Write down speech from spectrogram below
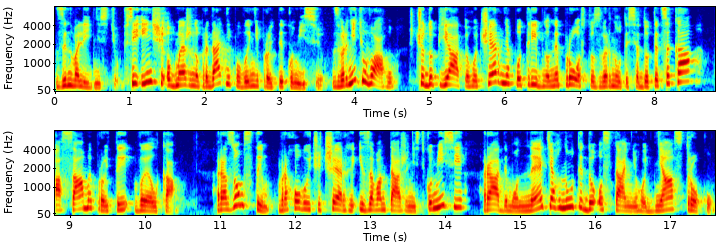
з інвалідністю. Всі інші обмежено придатні повинні пройти комісію. Зверніть увагу, що до 5 червня потрібно не просто звернутися до ТЦК, а саме пройти ВЛК. Разом з тим, враховуючи черги і завантаженість комісії, радимо не тягнути до останнього дня строку.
